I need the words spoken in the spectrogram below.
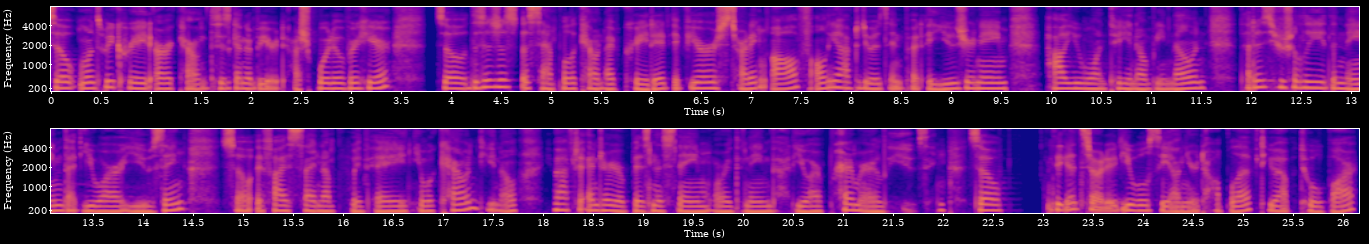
So once we create our account, this is going to be your dashboard over here. So this is just a sample account I've created. If you're starting off, all you have to do is input a username, how you want to, you know, be known. That is usually the name that you are using. So if I sign up with a new account, you know, you have to enter your business name or the name that you are primarily using. So to get started, you will see on your top left, you have a toolbar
